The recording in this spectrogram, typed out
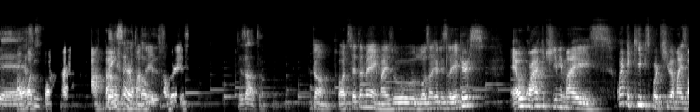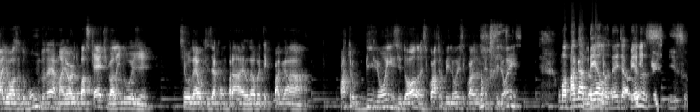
É, Então, pode, assim, pode estar empatado bem certo, Madrid, talvez. talvez. Exato. Então, pode ser também, mas o Los Angeles Lakers é o quarto time mais. quarta equipe esportiva mais valiosa do mundo, né? A maior do basquete, valendo hoje. Se o Léo quiser comprar, o Léo vai ter que pagar 4 bilhões de dólares, 4 bilhões e 400 Nossa. bilhões. Uma bagatela, né? De apenas isso.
